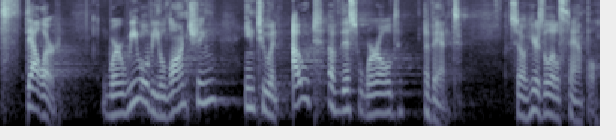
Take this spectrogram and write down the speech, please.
stellar, where we will be launching into an out of this world event. So here's a little sample.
